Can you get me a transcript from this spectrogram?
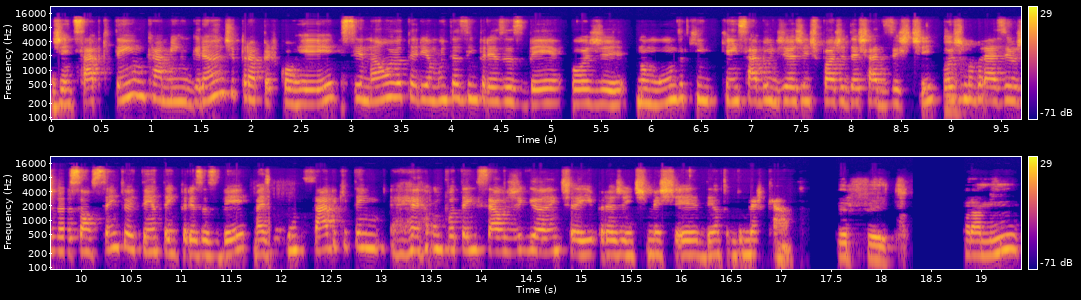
A gente sabe que tem um caminho grande para percorrer, senão eu teria muitas empresas B hoje no mundo, que quem sabe um dia a gente pode deixar de existir. Hoje no Brasil já são 180 empresas B, mas a gente sabe que tem é, um potencial gigante aí para a gente mexer dentro do mercado. Perfeito. Para mim,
